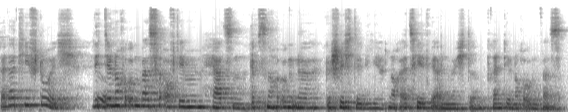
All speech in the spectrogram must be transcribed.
relativ durch. Liegt dir noch irgendwas auf dem Herzen? Gibt es noch irgendeine Geschichte, die noch erzählt werden möchte? Brennt dir noch irgendwas?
